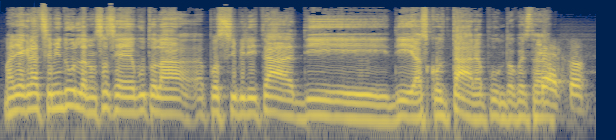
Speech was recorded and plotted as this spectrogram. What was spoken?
Maria Grazia Midulla, non so se hai avuto la possibilità di, di ascoltare appunto questa... Certo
